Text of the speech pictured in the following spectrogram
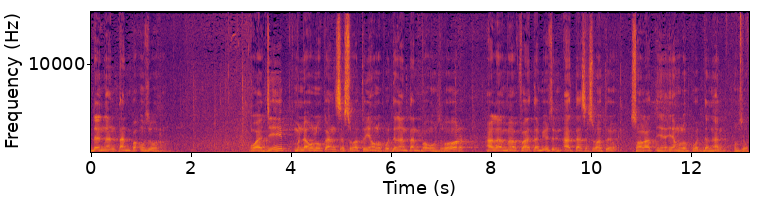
dengan tanpa uzur wajib mendahulukan sesuatu yang luput dengan tanpa uzur. Ala ma bi uzrin atas sesuatu salatnya yang luput dengan uzur.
